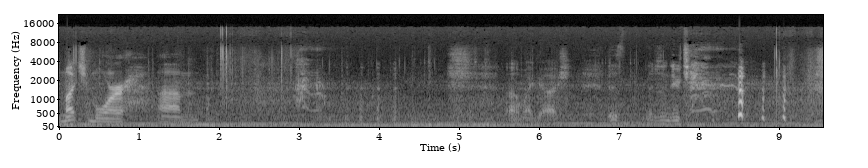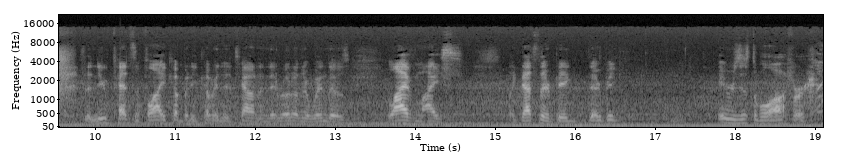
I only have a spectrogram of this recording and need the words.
much more um, oh my gosh. There's, there's a new t- a new pet supply company coming to town and they wrote on their windows live mice. Like that's their big their big irresistible offer.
